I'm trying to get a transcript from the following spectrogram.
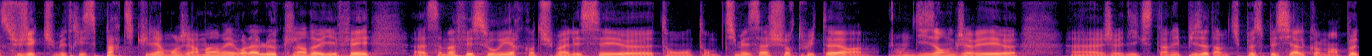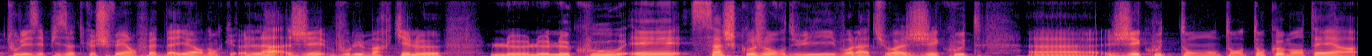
sujet que tu maîtrises particulièrement Germain, mais voilà, le clin d'œil est fait. ça m'a fait sourire quand tu m'as laissé ton, ton petit message sur Twitter en me disant que j'avais euh, euh, j'avais dit que c'était un épisode un petit peu spécial, comme un peu tous les épisodes que je fais en fait d'ailleurs. Donc là, j'ai voulu marquer le, le, coup et sache qu'aujourd'hui, voilà, tu vois, j'écoute. Euh, j'écoute ton, ton, ton commentaire.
